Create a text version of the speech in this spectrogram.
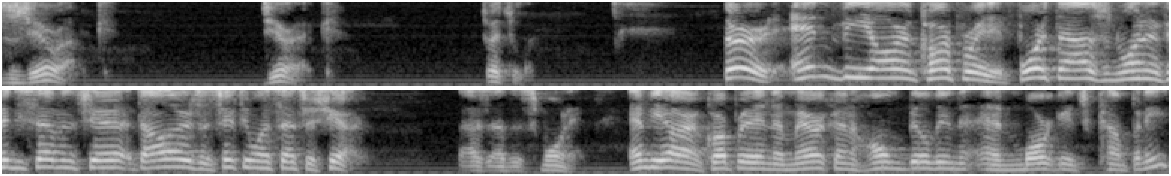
Zurich, Zurich, Switzerland. Third, NVR Incorporated, $4,157.61 a share. That was this morning. NVR Incorporated, an American home building and mortgage company.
